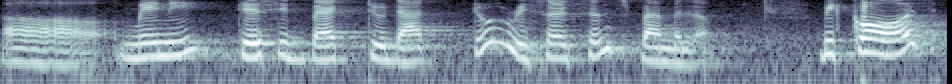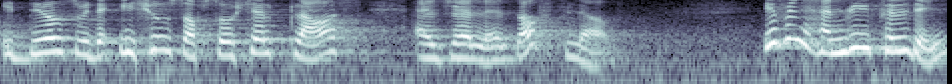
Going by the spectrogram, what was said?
uh, many trace it back to that to Richardson's Pamela, because it deals with the issues of social class as well as of love. Even Henry Fielding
